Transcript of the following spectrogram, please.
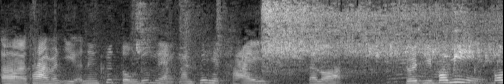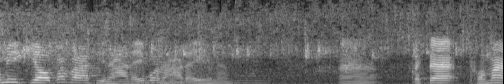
เอ่อถ้ามันอีกอันนึงคือตรงลืมแรงนั่นคือเฮ็ดขายตลอด โดยที่บ่มีบ่มีเกี่ยวกับว่าสิหนาใดบ่หนาใดนะอ่าแต่แต่เขามา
